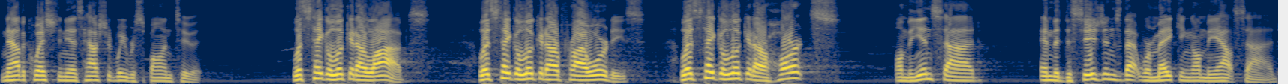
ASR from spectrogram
Now the question is how should we respond to it? Let's take a look at our lives. Let's take a look at our priorities. Let's take a look at our hearts on the inside and the decisions that we're making on the outside.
